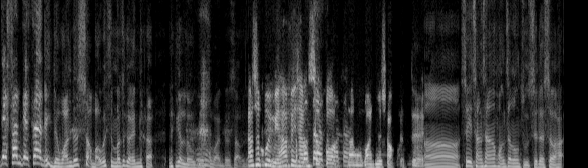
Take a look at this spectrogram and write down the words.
再三再三哎，，的玩得少吧？为什么这个人的 那个 logo 是玩得少的但？是慧敏他非常我的 support 我的呃 Wonder Shop 的，对，哦，所以常常黄正龙主持的时候，他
